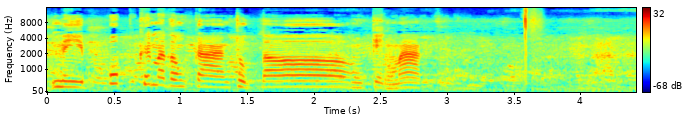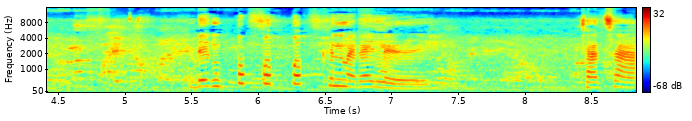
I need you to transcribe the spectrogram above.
หนีบปุ๊บขึ้นมาตรงกลางถูกต้องเก่งมาก ดึงปุ๊บปุ๊บปุ๊บขึ้นมาได้เลย ช้า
